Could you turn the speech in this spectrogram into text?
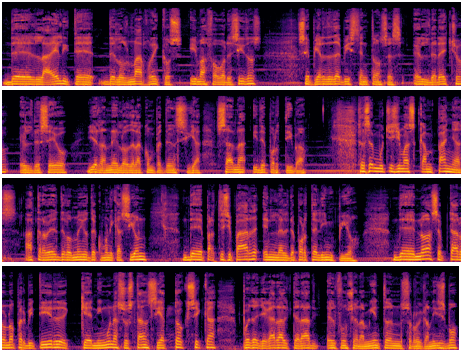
de la élite de los más ricos y más favorecidos, se pierde de vista entonces el derecho, el deseo y el anhelo de la competencia sana y deportiva. Se hacen muchísimas campañas a través de los medios de comunicación de participar en el deporte limpio, de no aceptar o no permitir que ninguna sustancia tóxica pueda llegar a alterar el funcionamiento de nuestro organismo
